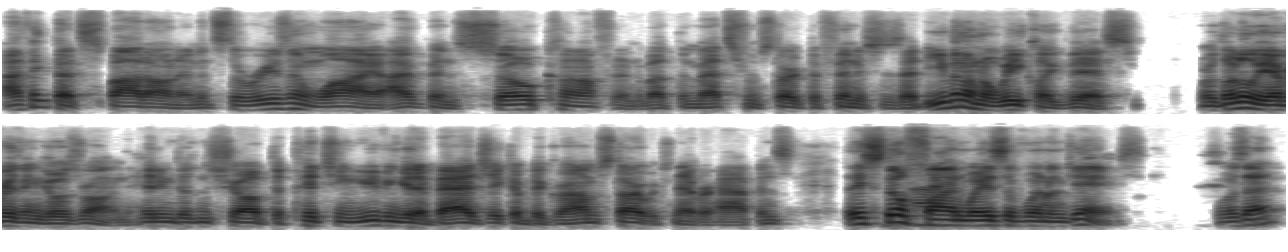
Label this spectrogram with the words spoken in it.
I think that's spot on. And it's the reason why I've been so confident about the Mets from start to finish is that even on a week like this, where literally everything goes wrong, the hitting doesn't show up, the pitching, you even get a bad Jacob DeGrom start, which never happens, they still find ways of winning games. What was that?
